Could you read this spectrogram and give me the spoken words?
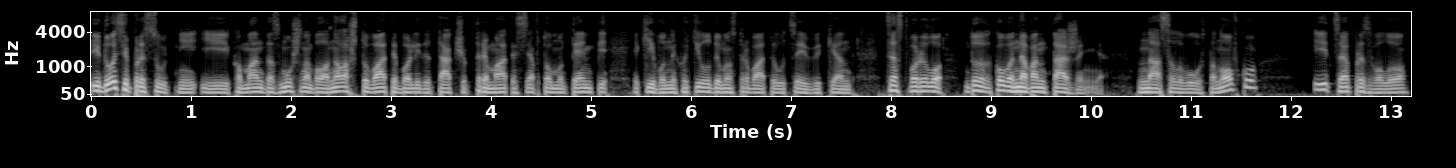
і досі присутній, і команда змушена була налаштувати боліди так, щоб триматися в тому темпі, який вони хотіли демонструвати у цей вікенд. Це створило додаткове навантаження на силову установку, і це призвело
